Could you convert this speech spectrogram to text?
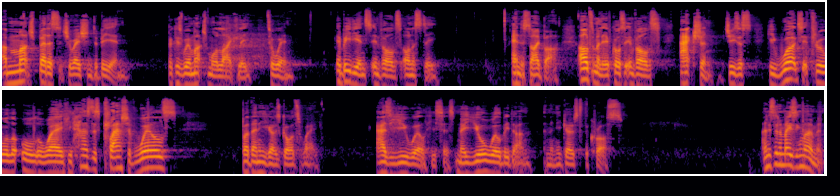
a much better situation to be in because we're much more likely to win. Obedience involves honesty. End of sidebar. Ultimately, of course, it involves action. Jesus, he works it through all the, all the way. He has this clash of wills, but then he goes God's way. As you will, he says. May your will be done. And then he goes to the cross. And it's an amazing moment.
